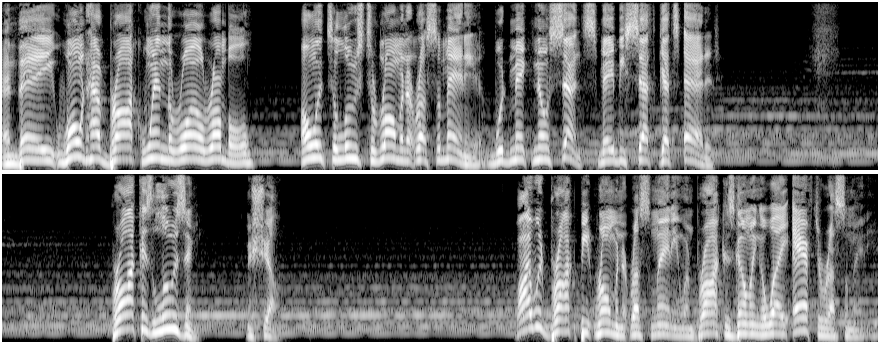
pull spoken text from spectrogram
And they won't have Brock win the Royal Rumble only to lose to Roman at WrestleMania. Would make no sense. Maybe Seth gets added. Brock is losing, Michelle. Why would Brock beat Roman at WrestleMania when Brock is going away after WrestleMania?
